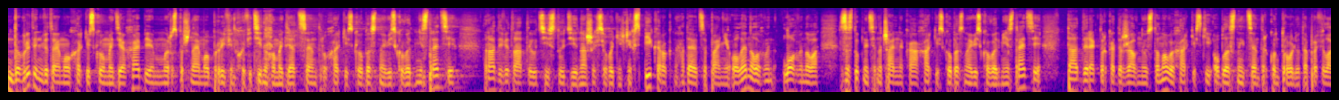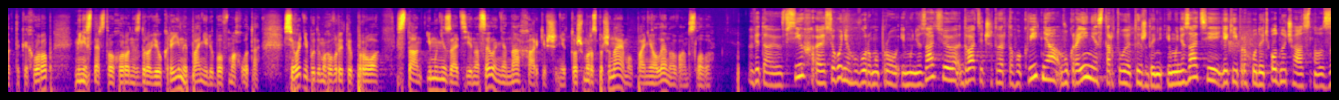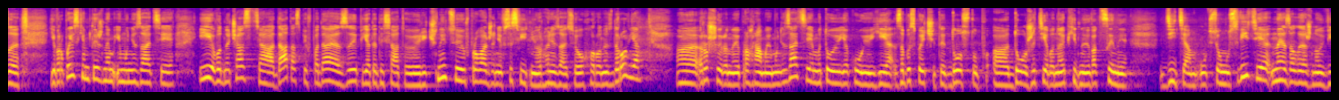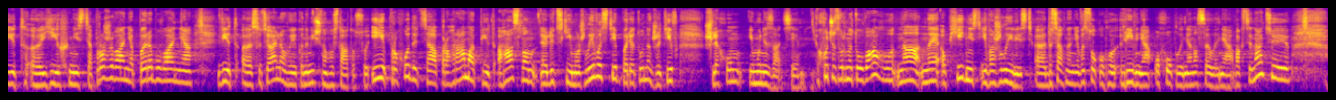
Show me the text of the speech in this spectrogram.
Добрий день, вітаємо у Харківському медіахабі. Ми розпочинаємо брифінг офіційного медіа-центру Харківської обласної військової адміністрації. Радий вітати у цій студії наших сьогоднішніх спікерок. Нагадаю, це пані Олена Логвин- Логвинова, заступниця начальника Харківської обласної військової адміністрації та директорка державної установи Харківський обласний центр контролю та профілактики хвороб Міністерства охорони здоров'я України пані Любов Махота. Сьогодні будемо говорити про стан імунізації населення на Харківщині. Тож ми розпочинаємо. Пані Олено, вам слово. Вітаю всіх. Е, Сьогодні говоримо про імунізацію. 24 квітня в Україні стартує тиждень імунізації, який проходить одночасно з європейським тижнем імунізації. І водночас ця дата співпадає з 50-ю річницею впровадження Всесвітньої організації охорони здоров'я е, розширеної програми імунізації, метою якої є забезпечити доступ е, до життєво необхідної вакцини дітям у всьому світі, незалежно від е, їх місця проживання, перебування, від е, соціального і економічного статусу. І проходить ця програма під гаслом людські можливості, порятунок життів шляхом імунізації. Хочу звернути увагу на необхідність і важливість е, досягнення високого рівня охоплення населення вакцинацією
